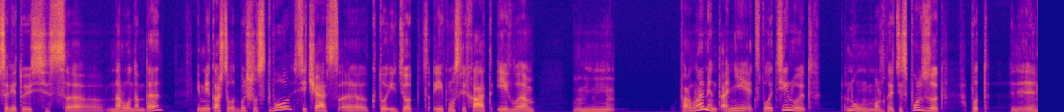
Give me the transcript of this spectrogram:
советуясь с а, народом, да, и мне кажется, вот большинство сейчас, э, кто идет и в Маслихат, и в парламент, они эксплуатируют, ну, можно сказать, используют вот э,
